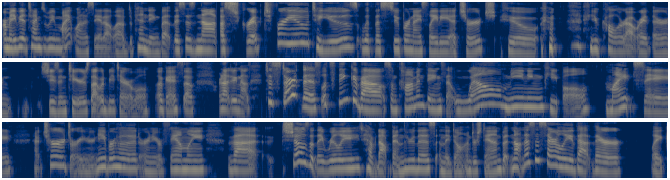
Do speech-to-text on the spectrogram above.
or maybe at times we might want to say it out loud, depending. But this is not a script for you to use with a super nice lady at church who you call her out right there and she's in tears. That would be terrible. Okay, so we're not doing that. To start this, let's think about some common things that well meaning people might say at church or in your neighborhood or in your family that shows that they really have not been through this and they don't understand, but not necessarily that they're like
